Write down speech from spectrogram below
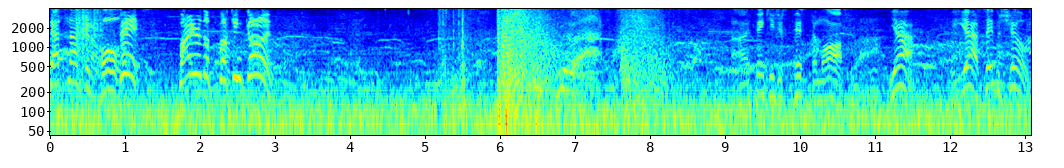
That's not gonna hold. Vince! Fire the fucking gun! I think you just pissed them off. Yeah, yeah, save the shells.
